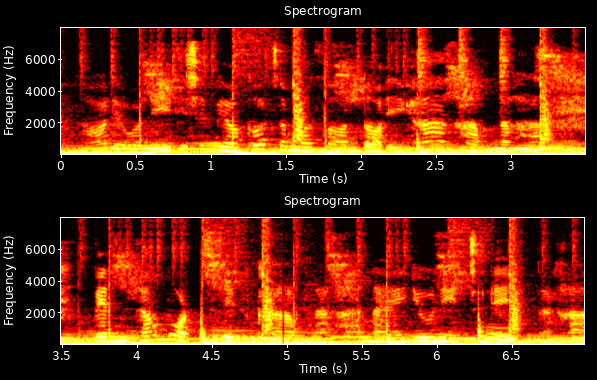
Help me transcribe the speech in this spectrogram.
ำเนาะเดี๋ยววันนี้ที่เชนเมียวก็จะมาสอนต่ออีก 5 คำนะคะ เป็นทั้งหมด 10 คำนะคะใน Unit 8นะคะ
